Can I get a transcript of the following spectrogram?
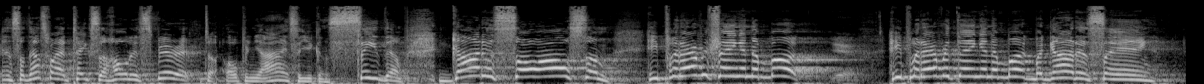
And so that's why it takes the Holy Spirit to open your eyes so you can see them. God is so awesome. He put everything in the book. Yeah. He put everything in the book, but God is saying,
